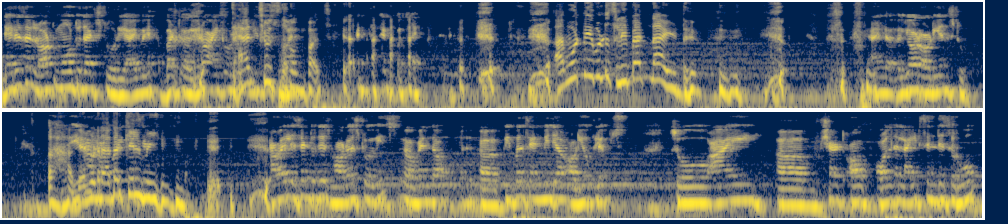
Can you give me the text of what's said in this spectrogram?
there is a lot more to that story. I will, but uh, you know, I told thank you so one. much I won't be able to sleep at night. and uh, your audience too. Uh, they Yeah, would rather kill me. How I listen to these horror stories uh, when the uh, people send me their audio clips. So I um, shut off all the lights in this room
